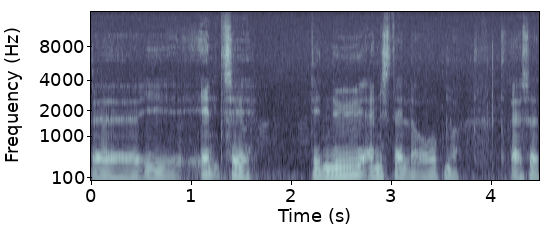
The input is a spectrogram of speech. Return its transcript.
øh, i, indtil de nye anstalter åbner. Altså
